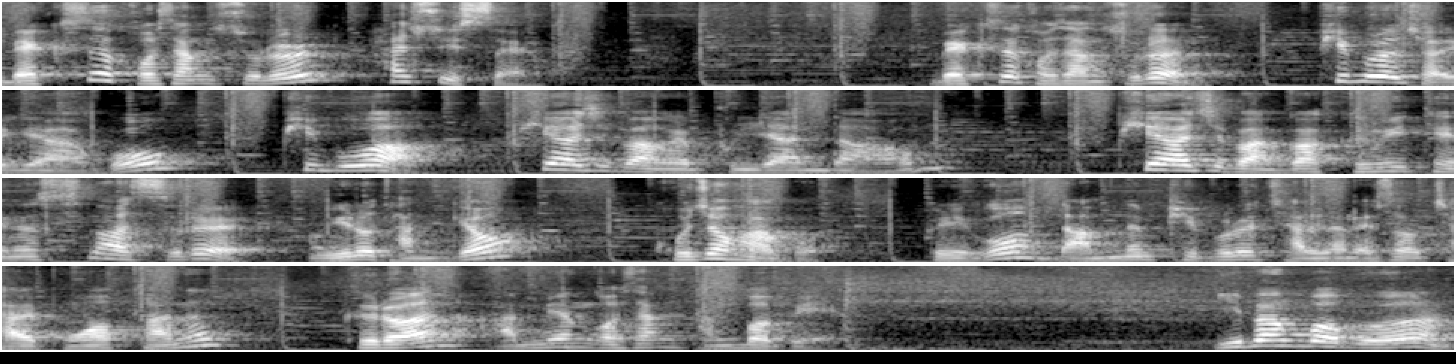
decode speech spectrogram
맥스 거상술을 할 수 있어요. 맥스 거상술은 피부를 절개하고 피부와 피하 지방을 분리한 다음 피하 지방과 그 밑에 있는 스마스를 위로 당겨 고정하고 그리고 남는 피부를 잘라내서 잘 봉합하는 그러한 안면 거상 방법이에요. 이 방법은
